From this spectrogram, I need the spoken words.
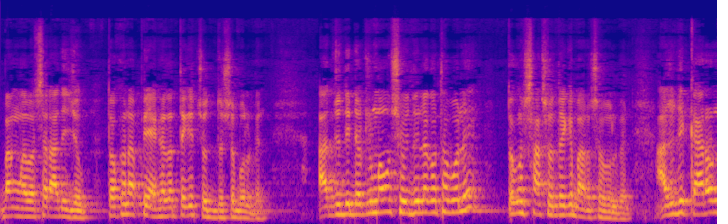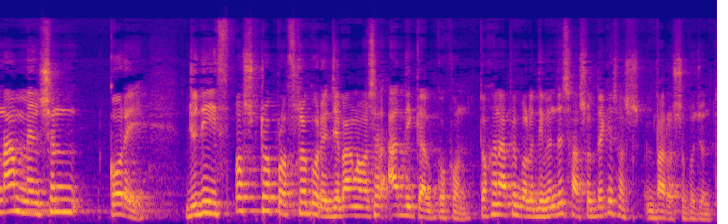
বাংলা ভাষার আদি যুগ, তখন আপনি এক হাজার থেকে চোদ্দশো বলবেন। আর যদি ডক্টর মোহাম্মদ শহীদুল্লাহ কথা বলে, তখন সাতশো থেকে বারোশো বলবেন। আর যদি কারও নাম মেনশন করে, যদি স্পষ্ট প্রশ্ন করে যে বাংলা ভাষার আদিকাল কখন, তখন আপনি বলে দিবেন যে সাতশো থেকে বারোশো পর্যন্ত।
